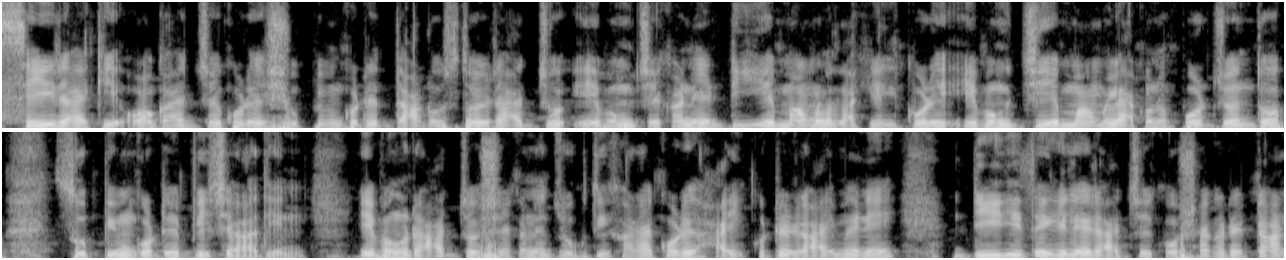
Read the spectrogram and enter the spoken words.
সেই রায়কে অগ্রাহ্য করে সুপ্রিম কোর্টের দ্বারস্থ রাজ্য এবং যেখানে ডিএ মামলা দাখিল করে এবং যে মামলা এখনও পর্যন্ত সুপ্রিম কোর্টে বিচারাধীন? এবং রাজ্য সেখানে যুক্তি খাড়া করে হাইকোর্টের রায় মেনে ডি দিতে গেলে রাজ্যের কোষাগারে টান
